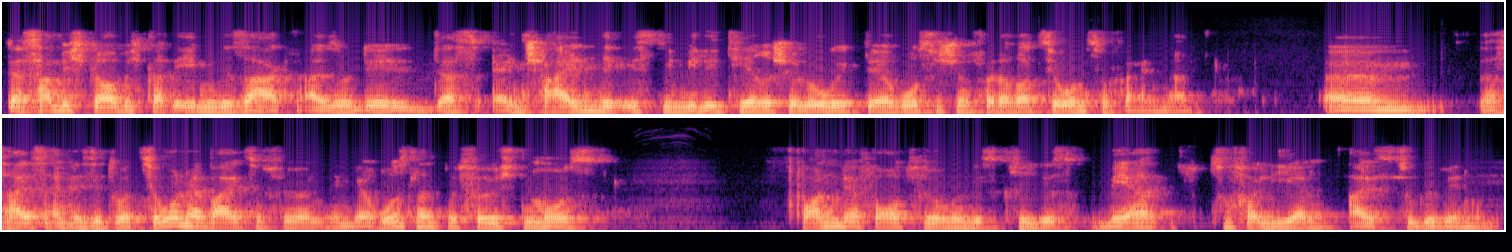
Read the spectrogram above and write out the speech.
Das habe ich, glaube ich, gerade eben gesagt. Also die, das Entscheidende ist, die militärische Logik der Russischen Föderation zu verändern. Ähm, das heißt, eine Situation herbeizuführen, in der Russland befürchten muss, von der Fortführung des Krieges mehr zu verlieren als zu gewinnen.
